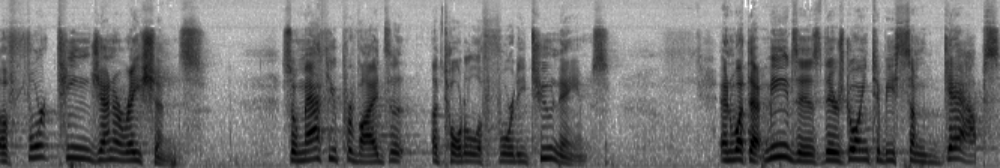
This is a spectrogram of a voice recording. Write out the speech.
of 14 generations. So Matthew provides a, a total of 42 names. And what that means is there's going to be some gaps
